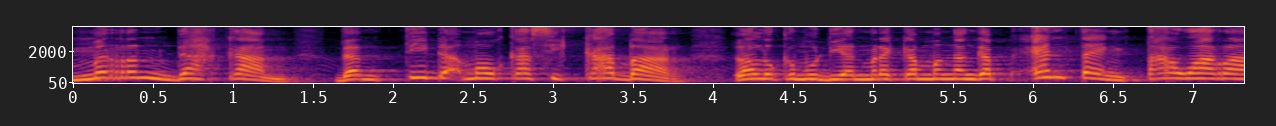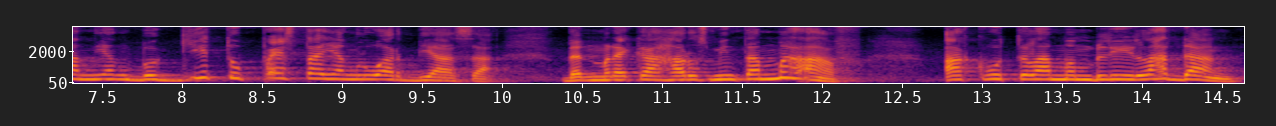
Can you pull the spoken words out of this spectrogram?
merendahkan dan tidak mau kasih kabar. Lalu kemudian mereka menganggap enteng tawaran yang begitu pesta yang luar biasa. Dan mereka harus minta maaf. Aku telah membeli ladang,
